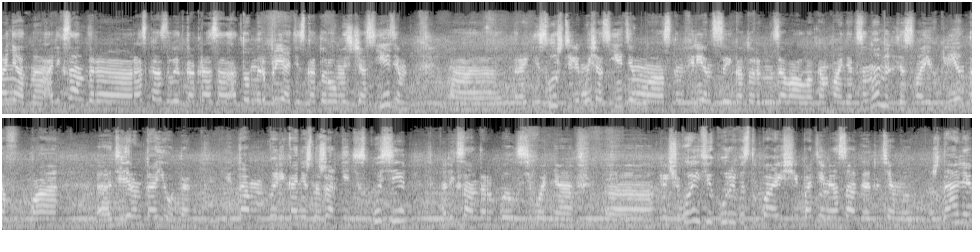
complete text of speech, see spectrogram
Понятно. Александр э, рассказывает как раз о, о том мероприятии, с которого мы сейчас едем. Э, дорогие слушатели, мы сейчас едем э, с конференции, которую организовала компания «Аксономель» для своих клиентов по дилерам Toyota. И там были, конечно, жаркие дискуссии. Александр был сегодня ключевой фигурой, выступающей по теме ОСАГО. Эту тему ждали.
